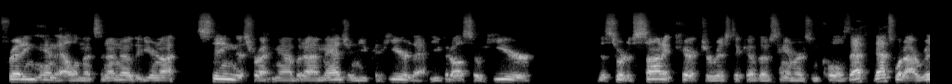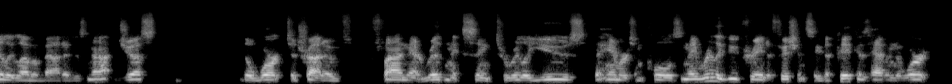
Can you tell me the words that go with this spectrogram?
fretting hand elements, and I know that you're not seeing this right now, but I imagine you could hear that. You could also hear the sort of sonic characteristic of those hammers and pulls. That that's what I really love about it. Is not just the work to try to find that rhythmic sync to really use the hammers and pulls, and they really do create efficiency. The pick is having to work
